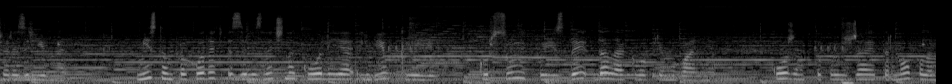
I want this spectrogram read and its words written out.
через Рівне. Містом проходить залізнична колія Львів-Київ, курсують поїзди далекого прямування. Кожен, хто проїжджає Тернополем,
